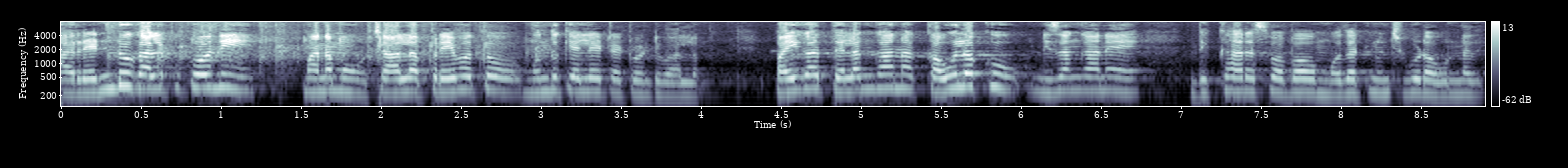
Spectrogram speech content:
ఆ రెండు కలుపుకొని మనము చాలా ప్రేమతో ముందుకెళ్ళేటటువంటి వాళ్ళం. పైగా తెలంగాణ కవులకు నిజంగానే ధిక్కార స్వభావం మొదటి నుంచి కూడా ఉన్నది.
